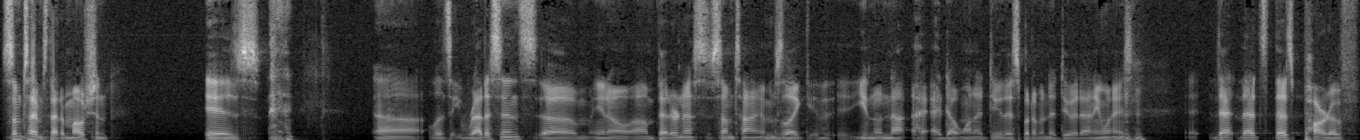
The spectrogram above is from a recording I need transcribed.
Sometimes that emotion is, uh, let's see, reticence, um, you know, um, bitterness. Sometimes, like, you know, not I, I don't want to do this, but I'm going to do it anyways. Mhm. That that's that's part of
